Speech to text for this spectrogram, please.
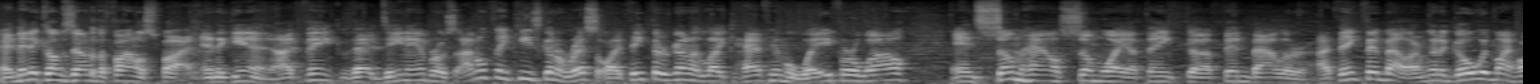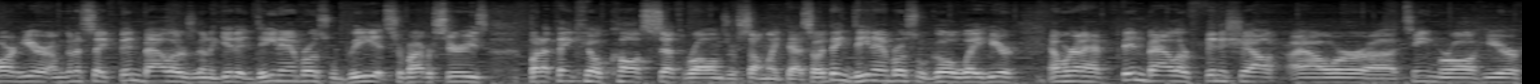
And then it comes down to the final spot. And again, I think that Dean Ambrose, I don't think he's going to wrestle. I think they're going to, like, have him away for a while and somehow, someway, I think uh, Finn Balor, I think Finn Balor, I'm going to go with my heart here. I'm going to say Finn Balor is going to get it. Dean Ambrose will be at Survivor Series, but I think he'll cost Seth Rollins or something like that. So I think Dean Ambrose will go away here, and we're going to have Finn Balor finish out our uh, Team Raw here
